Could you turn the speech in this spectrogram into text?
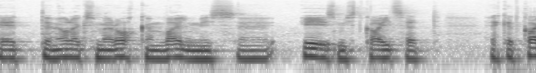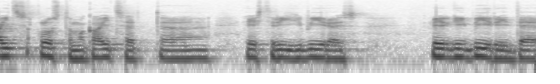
et me oleksime rohkem valmis eh, eesmist kaitset ehk et kaits-, alustama kaitset eh, Eesti riigi piires, riigipiiride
